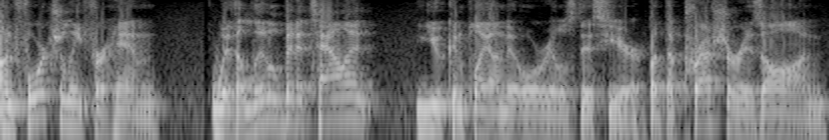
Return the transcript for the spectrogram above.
unfortunately for him, with a little bit of talent, you can play on the Orioles this year. But the pressure is on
